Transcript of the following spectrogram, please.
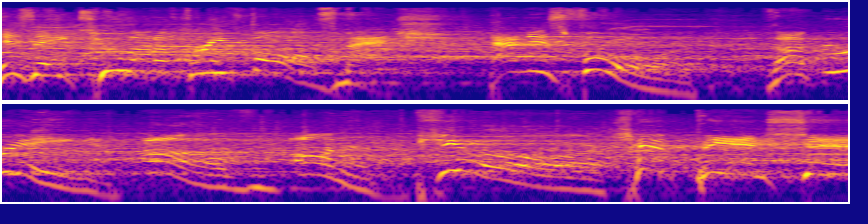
is a two out of three falls match and is for the Ring of Honor Pure Championship.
